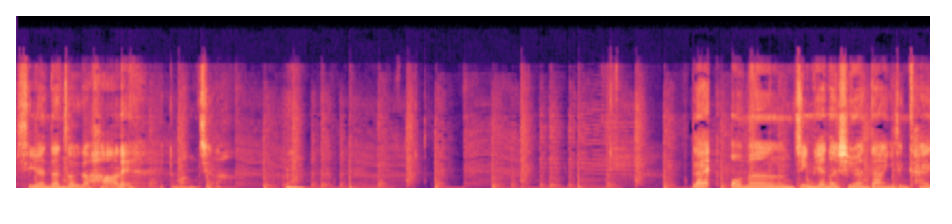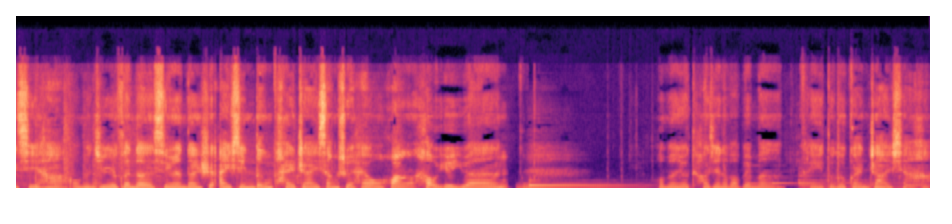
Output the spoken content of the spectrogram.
心愿单走一走，好嘞，也忘记了。嗯。来，我们今天的心愿单已经开启哈，我们今日份的心愿单是爱心灯牌、挚爱香水，还有花好月圆。我们有条件的宝贝们可以多多关照一下哈。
